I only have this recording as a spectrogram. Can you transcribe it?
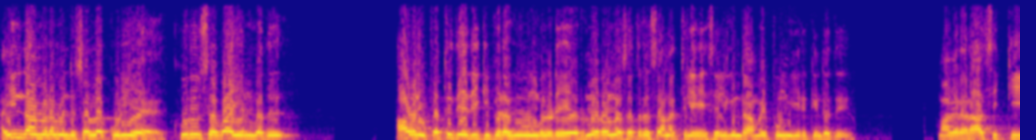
ஐந்தாம் இடம் என்று சொல்லக்கூடிய குரு செவ்வாய் என்பது ஆவணி பத்து தேதிக்கு பிறகு உங்களுடைய ருணரோண சத்ருஸ்தானத்திலே செல்கின்ற அமைப்பும் இருக்கின்றது. மகர ராசிக்கு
